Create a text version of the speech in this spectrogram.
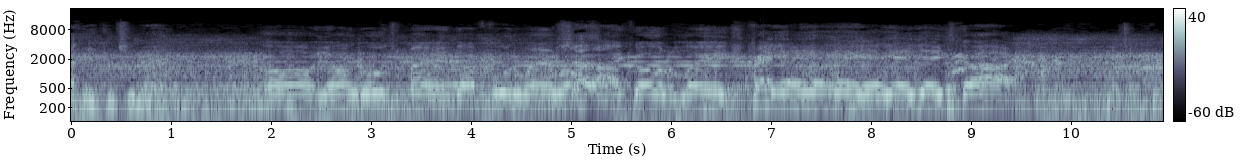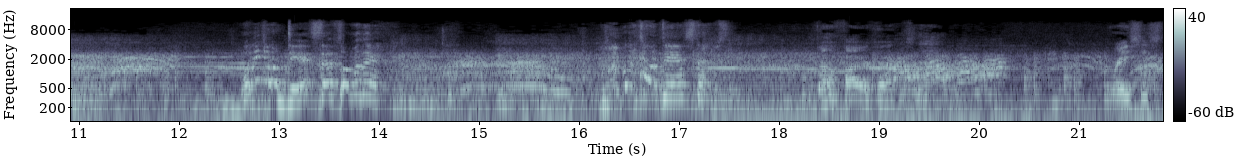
I hate Gucci, man. Oh, young Gucci Mane got put away. Shut up. color relay. Cray, yeah, yeah, yeah, yeah, yeah, yeah, he's God. What are you doing dance steps over there? What are you doing dance? Throwing firecrackers now. Racist.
